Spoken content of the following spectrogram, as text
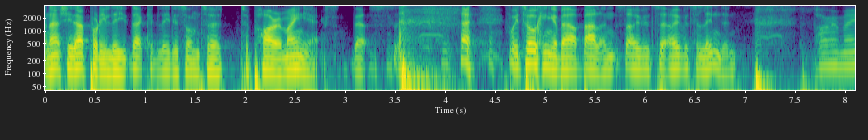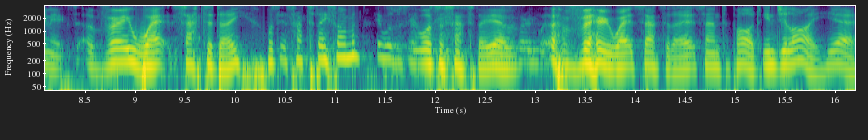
and actually, that probably lead, that could lead us on to, to pyromaniacs. That's if we're talking about balance over to over to Lyndon. Pyromaniacs. A very wet Saturday. Was it Saturday, Simon? It was a Saturday. It was a Saturday, yeah. A very, a very wet Saturday at Santa Pod in July, yeah.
